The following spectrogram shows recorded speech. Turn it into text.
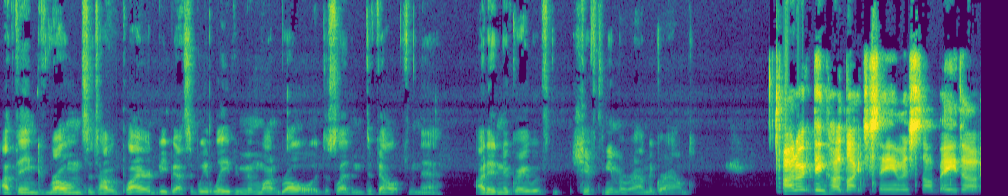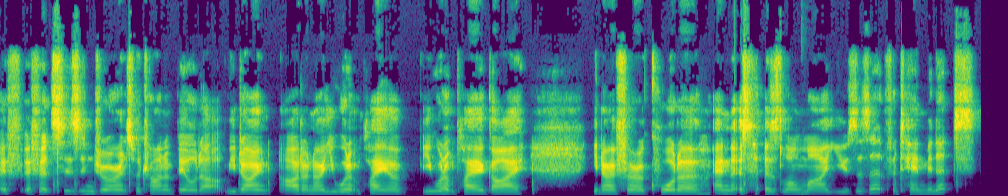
I think Rohan's the type of player it'd be best if we leave him in one role and just let him develop from there. I didn't agree with shifting him around the ground. I don't think I'd like to see him as sub either. If if it's his endurance we're trying to build up, you don't. I don't know. You wouldn't play a you wouldn't play a guy, you know, for a quarter, and as, as Longmire uses it for ten minutes.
